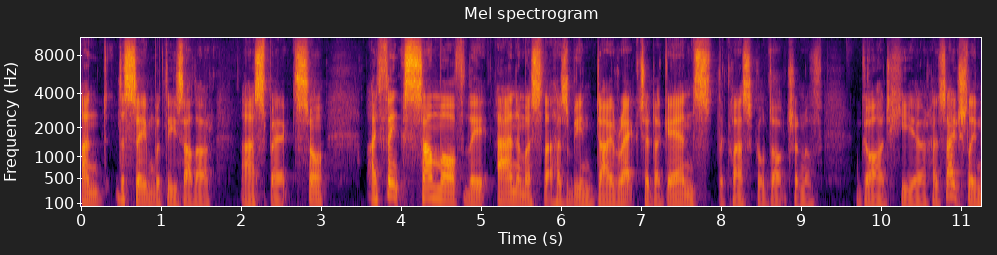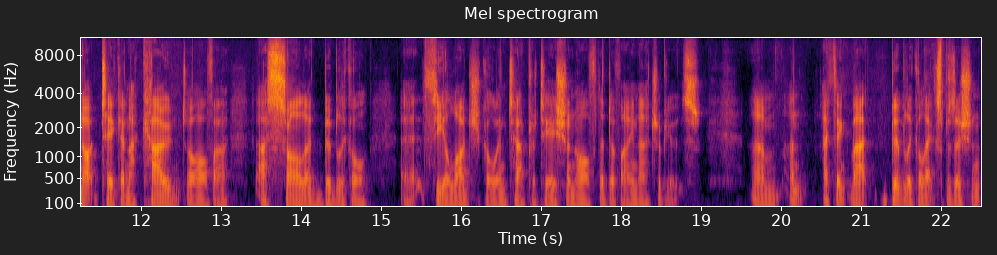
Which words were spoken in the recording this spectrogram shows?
and the same with these other aspects. So I think some of the animus that has been directed against the classical doctrine of God here has actually not taken account of a, a solid biblical uh, theological interpretation of the divine attributes. Um, and I think that biblical exposition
